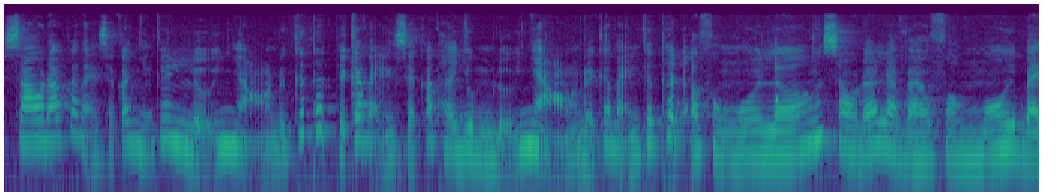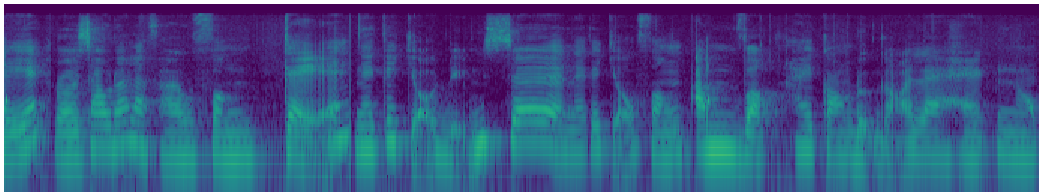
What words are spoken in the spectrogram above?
Sau đó các bạn sẽ có những cái lưỡi nhọn để kích thích. Thì các bạn sẽ có thể dùng lưỡi nhọn để các bạn kích thích ở phần môi lớn, sau đó là vào phần môi bé, rồi sau đó là vào phần kẽ ngay cái chỗ điểm C, ngay cái chỗ phần âm vật, hay còn được gọi là hạt ngọc,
